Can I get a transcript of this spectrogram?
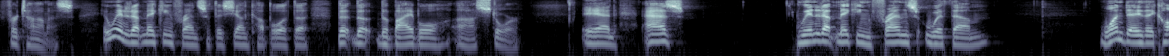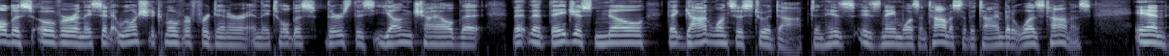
for Thomas. And we ended up making friends with this young couple at the, the, the, the Bible uh, store. And as we ended up making friends with them, one day they called us over and they said we want you to come over for dinner. And they told us there's this young child that that, that they just know that god wants us to adopt. And his his name wasn't thomas at the time but it was thomas. And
